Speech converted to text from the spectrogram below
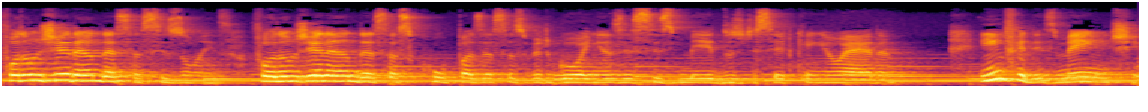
foram gerando essas cisões, foram gerando essas culpas, essas vergonhas, esses medos de ser quem eu era. Infelizmente,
